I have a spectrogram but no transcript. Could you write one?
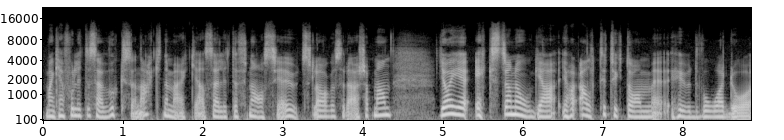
man kan få lite så här vuxenakne märka, alltså lite fnasiga utslag och sådär. Så att man jag är extra noga. Jag har alltid tyckt om hudvård och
